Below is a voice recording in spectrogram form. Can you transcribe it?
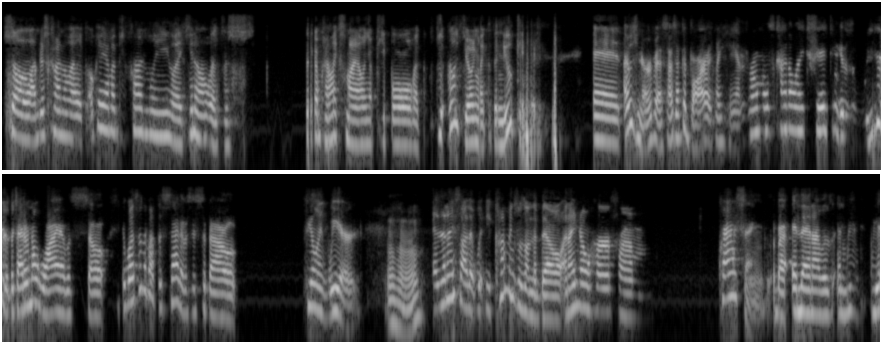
So I'm just kind of like, okay, I'm gonna be friendly, like, you know, like just, like I'm kind of like smiling at people, like really feeling like the new kid. and I was nervous. I was at the bar, like my hands were almost kind of like shaking. It was weird. Like I don't know why I was so. It wasn't about the set. It was just about feeling weird. Mm-hmm. And then I saw that Whitney Cummings was on the bill, and I know her from Crashing. About and then I was, and we, we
